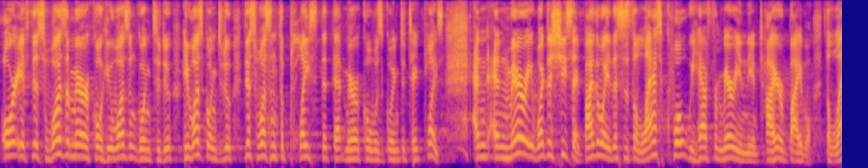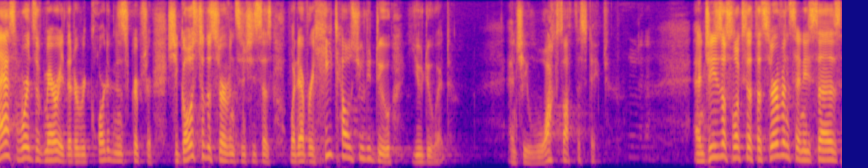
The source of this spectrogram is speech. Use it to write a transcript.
or if this was a miracle he wasn't going to do, he was going to do, this wasn't the place that that miracle was going to take place. And, and Mary, what does she say? By the way, this is the last quote we have from Mary in the entire Bible, the last words of Mary that are recorded in scripture. She goes to the servants and she says, whatever he tells you to do, you do it. And she walks off the stage. And Jesus looks at the servants and he says,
